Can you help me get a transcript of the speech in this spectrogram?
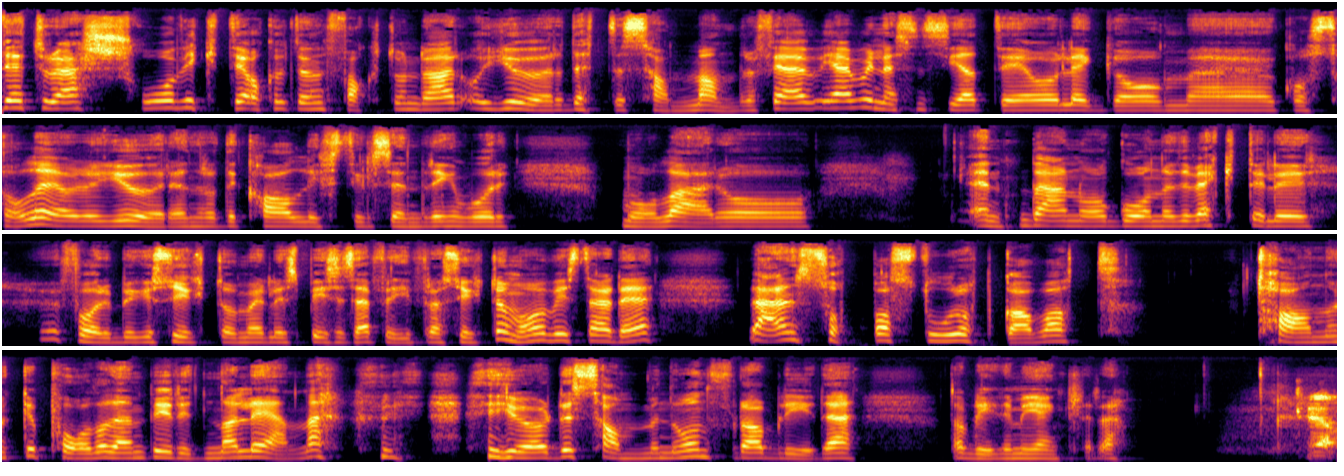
det, tror jeg er så viktig, akkurat den faktoren der, å gjøre dette sammen med andre. For jeg, jeg vil nesten si at det å legge om eh, kostholdet, er å gjøre en radikal livsstilsendring hvor målet er å Enten det er nå å gå ned i vekt eller forebygge sykdom eller spise seg fri fra sykdom, og hvis det er det Det er en såpass stor oppgave at ta nå ikke på deg den byrden alene. Gjør det sammen med noen, for da blir det da blir det mye enklere. Ja.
